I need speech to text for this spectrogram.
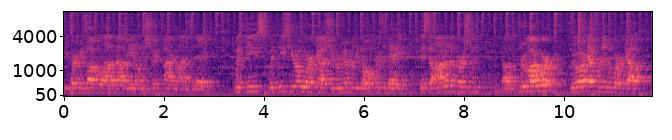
you've heard me talk a lot about being on a strict timeline today. With these, with these hero workouts, you remember the goal for today is to honor the person um, through our work, through our effort in the workout,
